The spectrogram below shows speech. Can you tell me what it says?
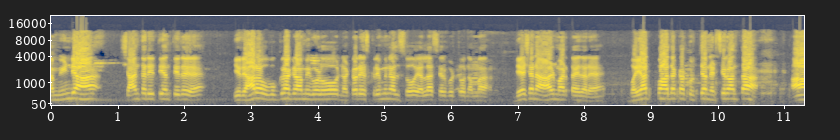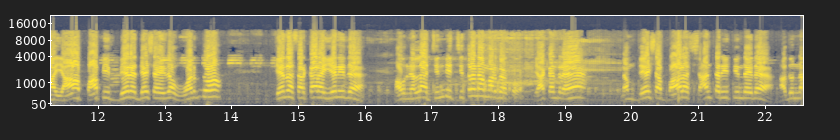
ನಮ್ಮ ಇಂಡಿಯಾ ಶಾಂತ ರೀತಿ ಅಂತ ಇದೆ ಇವ್ರು ಯಾರೋ ಉಗ್ರಗಾಮಿಗಳು ನಟೋರಿಯಸ್ ಕ್ರಿಮಿನಲ್ಸ್ ಎಲ್ಲ ಸೇರ್ಬಿಟ್ಟು ನಮ್ಮ ದೇಶನ ಹಾಳು ಮಾಡ್ತಾ ಇದ್ದಾರೆ ಭಯೋತ್ಪಾದಕ ಕೃತ್ಯ ನಡೆಸಿರುವಂತ ಆ ಯಾವ ಪಾಪಿ ಬೇರೆ ದೇಶ ಇದೆ ಹೊಡೆದು ಕೇಂದ್ರ ಸರ್ಕಾರ ಏನಿದೆ ಅವ್ರನ್ನೆಲ್ಲ ಚಿಂದಿ ಚಿತ್ರಣ ಮಾಡಬೇಕು. ಯಾಕಂದ್ರೆ ನಮ್ ದೇಶ ಬಹಳ ಶಾಂತ ರೀತಿಯಿಂದ ಇದೆ. ಅದನ್ನ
